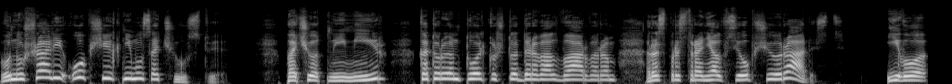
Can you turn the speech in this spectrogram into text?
внушали общее к нему сочувствие. Почетный мир, который он только что даровал варварам, распространял всеобщую радость. Его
